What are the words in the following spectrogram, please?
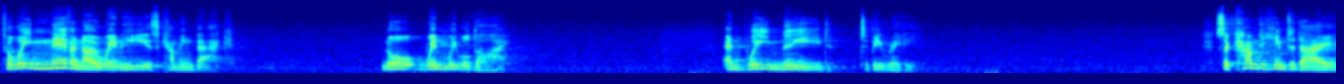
For we never know when He is coming back, nor when we will die. And we need to be ready. So come to Him today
